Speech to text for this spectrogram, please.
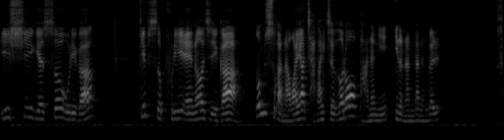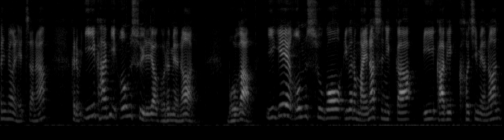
이 식에서 우리가 Gibbs free energy가 음수가 나와야 자발적으로 반응이 일어난다는 걸 설명을 했잖아. 그럼 이 값이 음수이려고 그러면은 뭐가 이게 음수고 이거는 마이너스니까 이 값이 커지면은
